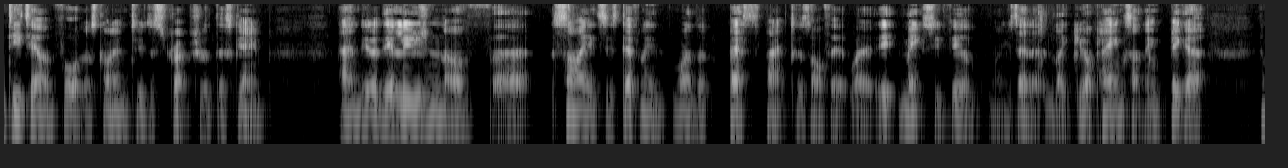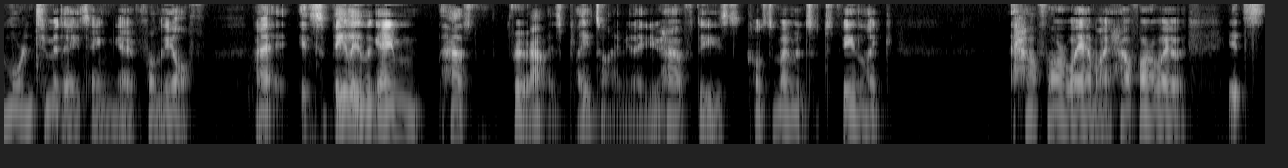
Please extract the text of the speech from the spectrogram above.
detail and thought that's gone into the structure of this game, and you know the illusion of uh, sides is definitely one of the best factors of it, where it makes you feel, like you said, like you're playing something bigger and more intimidating you know, from the off. Uh, it's a feeling the game has throughout its playtime. You know, you have these constant moments of feeling like, how far away am I? How far away? It's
